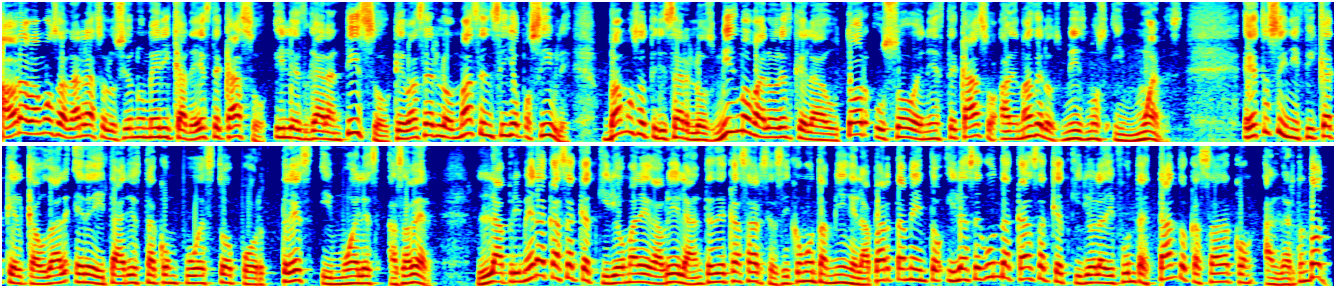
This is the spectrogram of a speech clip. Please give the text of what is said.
Ahora vamos a dar la solución numérica de este caso y les garantizo que va a ser lo más sencillo posible. Vamos a utilizar los mismos valores que el autor usó en este caso, además de los mismos inmuebles. Esto significa que el caudal hereditario está compuesto por tres inmuebles a saber, la primera casa que adquirió María Gabriela antes de casarse, así como también el apartamento y la segunda casa que adquirió la difunta estando casada con Alberto Antonio.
